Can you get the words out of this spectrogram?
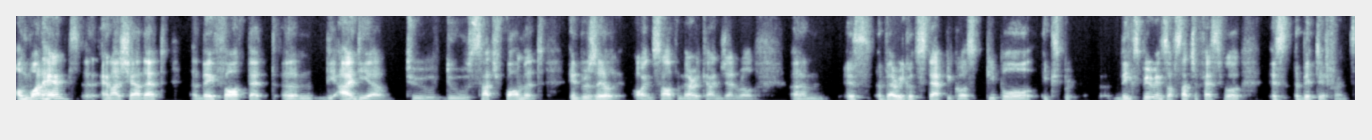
on one hand, uh, and I share that, uh, they thought that um, the idea to do such format in Brazil or in South America in general um, is a very good step because people exp- the experience of such a festival is a bit different,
